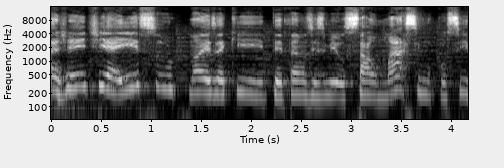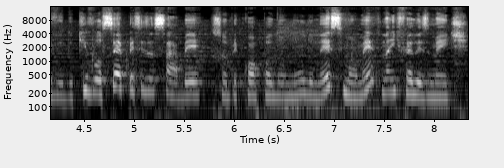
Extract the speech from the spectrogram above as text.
minha gente, é isso. Nós aqui tentamos esmiuçar o máximo possível do que você precisa saber sobre Copa do Mundo nesse momento, né? Infelizmente,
